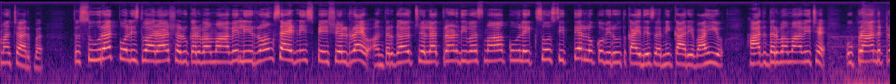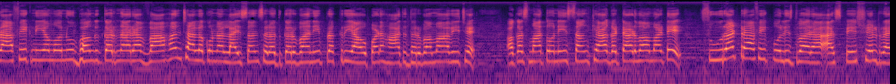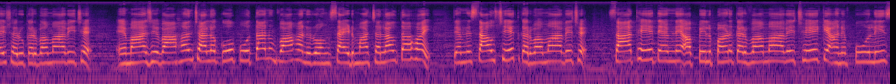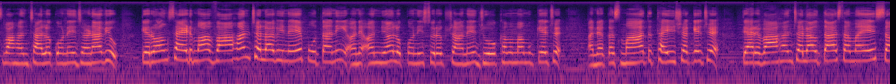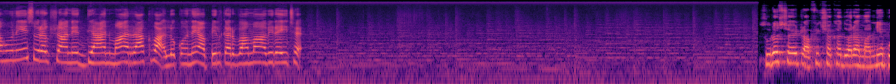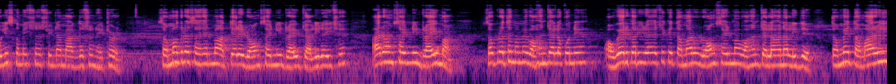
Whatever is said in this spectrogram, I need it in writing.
સમાચાર પર. તો સુરત પોલીસ દ્વારા શરૂ કરવામાં આવેલી રોંગ સાઇડની સ્પેશિયલ ડ્રાઈવ અંતર્ગત છેલ્લા ત્રણ દિવસમાં કુલ એકસો સિત્તેર લોકો વિરુદ્ધ કાયદેસરની કાર્યવાહીઓ હાથ ધરવામાં આવી છે. ઉપરાંત ટ્રાફિક નિયમોનું ભંગ કરનારા વાહન ચાલકોના લાયસન્સ રદ કરવાની પ્રક્રિયાઓ પણ હાથ ધરવામાં આવી છે. અકસ્માતોની સંખ્યા ઘટાડવા માટે સુરત ટ્રાફિક પોલીસ દ્વારા આ સ્પેશિયલ ડ્રાઈવ શરૂ કરવામાં આવી છે. એમાં જે વાહન ચાલકો પોતાનું વાહન રોંગ સાઈડમાં ચલાવતા હોય, તેમને સાવચેત કરવામાં આવે છે. સાથે તેમને અપીલ પણ કરવામાં આવે છે કે અને પોલીસ વાહન ચાલકોને જણાવ્યું કે રોંગ સાઈડમાં વાહન ચલાવીને પોતાની અને અન્ય લોકોની સુરક્ષાને જોખમમાં મૂકે છે અને અકસ્માત થઈ શકે છે. ત્યારે વાહન ચલાવતા સમયે સહુની સુરક્ષાને ધ્યાનમાં રાખવા લોકોને અપીલ કરવામાં આવી રહી છે. સુરત શહેર ટ્રાફિક શાખા દ્વારા માન્ય પોલીસ કમિશનર શ્રીના માર્ગદર્શન હેઠળ સમગ્ર શહેરમાં અત્યારે રોંગ સાઈડની ડ્રાઈવ ચાલી રહી છે. આ રોંગ સાઈડની ડ્રાઈવમાં સૌપ્રથમ અમે વાહન ચાલકોને અવેર કરી રહ્યા છીએ કે તમારું રોંગ સાઈડમાં વાહન ચલાવવાના લીધે તમે તમારી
